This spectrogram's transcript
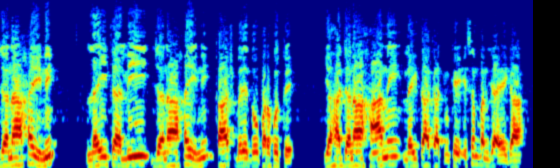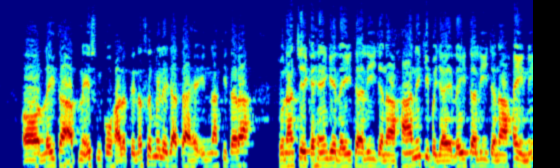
جناحینی لئیتا لی جناحینی، کاش میرے دو پر ہوتے۔ یہاں جناحانی لئیتا کا چونکہ اسم بن جائے گا اور لئیتا اپنے اسم کو حالت نصب میں لے جاتا ہے۔ انا کی طرح چنانچہ کہیں گے لئی تلی جناحانی کی بجائے لئی تلی جناحینی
